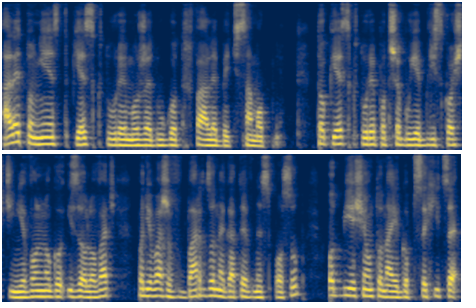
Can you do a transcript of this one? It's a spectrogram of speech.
ale to nie jest pies, który może długotrwale być samotnie. To pies, który potrzebuje bliskości, nie wolno go izolować, ponieważ w bardzo negatywny sposób odbije się to na jego psychice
